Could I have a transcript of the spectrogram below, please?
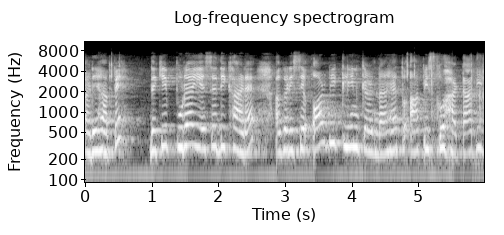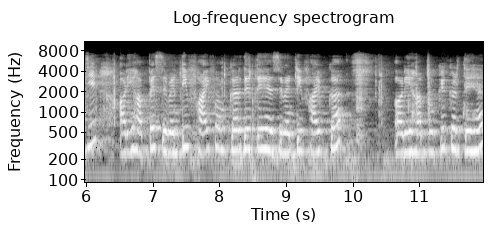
और यहाँ पे देखिए, पूरा ऐसे दिखा रहा है। अगर इसे और भी क्लीन करना है तो आप इसको हटा दीजिए और यहाँ पे 75 हम कर देते हैं 75 का। और यहाँ पे ओके करते हैं।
